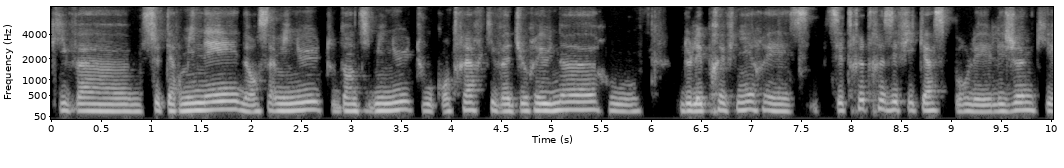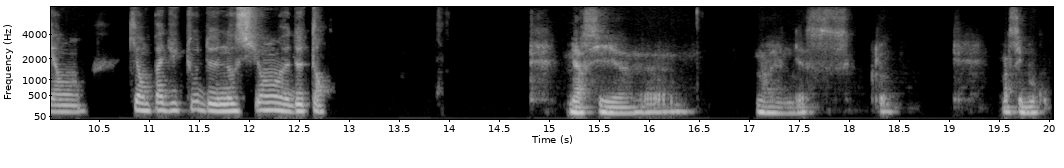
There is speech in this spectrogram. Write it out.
qui va se terminer dans cinq minutes ou dans dix minutes, ou au contraire qui va durer une heure, ou de les prévenir. Et c'est très, très efficace pour les, jeunes qui n'ont qui ont pas du tout de notion de temps. Merci, euh, Marianne. Claude. Merci beaucoup.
